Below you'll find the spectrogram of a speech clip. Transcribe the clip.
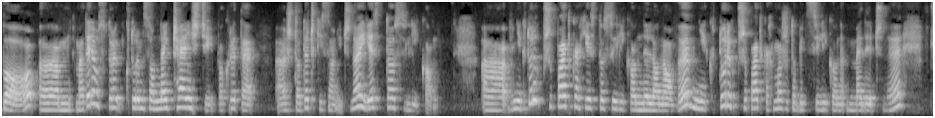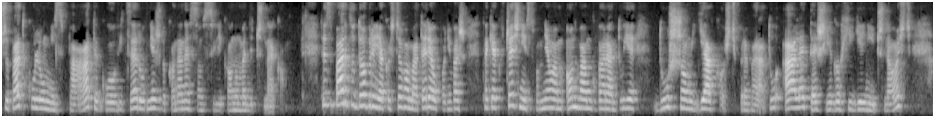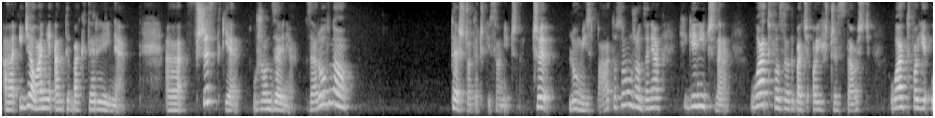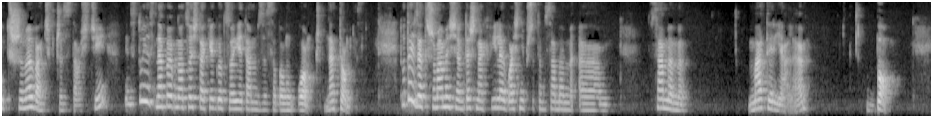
bo um, materiał, z który, którym są najczęściej pokryte e, szczoteczki soniczne jest to silikon. W niektórych przypadkach jest to silikon nylonowy, w niektórych przypadkach może to być silikon medyczny. W przypadku Lumispa te głowice również wykonane są z silikonu medycznego. To jest bardzo dobry jakościowo materiał, ponieważ, tak jak wcześniej wspomniałam, on Wam gwarantuje dłuższą jakość preparatu, ale też jego higieniczność i działanie antybakteryjne. Wszystkie urządzenia, zarówno te szczoteczki soniczne, czy Lumispa, to są urządzenia higieniczne. Łatwo zadbać o ich czystość, łatwo je utrzymywać w czystości, więc tu jest na pewno coś takiego, co je tam ze sobą łączy. Natomiast Tutaj zatrzymamy się też na chwilę właśnie przy tym samym, samym materiale, bo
